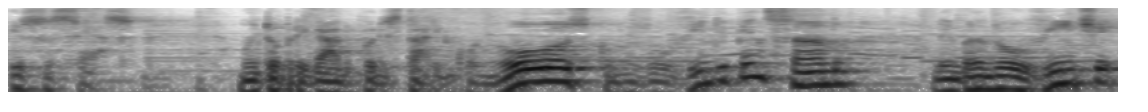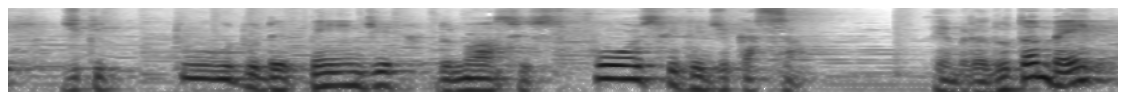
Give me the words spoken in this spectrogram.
e sucesso. Muito obrigado por estarem conosco, nos ouvindo e pensando, lembrando o ouvinte de que tudo depende do nosso esforço e dedicação. Lembrando também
